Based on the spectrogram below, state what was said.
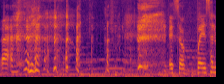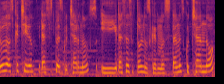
Ah. Eso, pues saludos, qué chido. Gracias por escucharnos y gracias a todos los que nos están escuchando.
